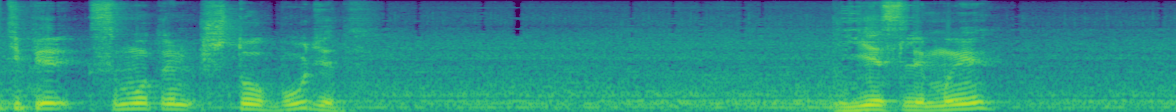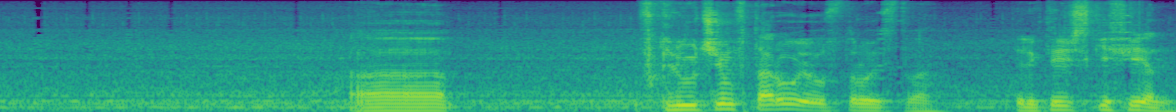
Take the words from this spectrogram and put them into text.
И теперь смотрим, что будет, если мы э, включим второе устройство, электрический фен.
